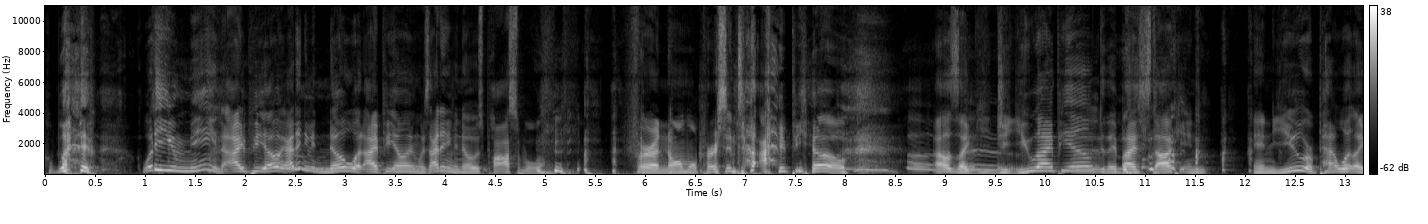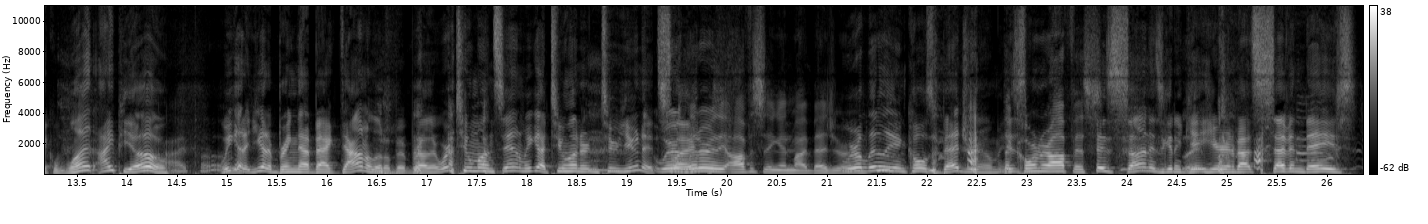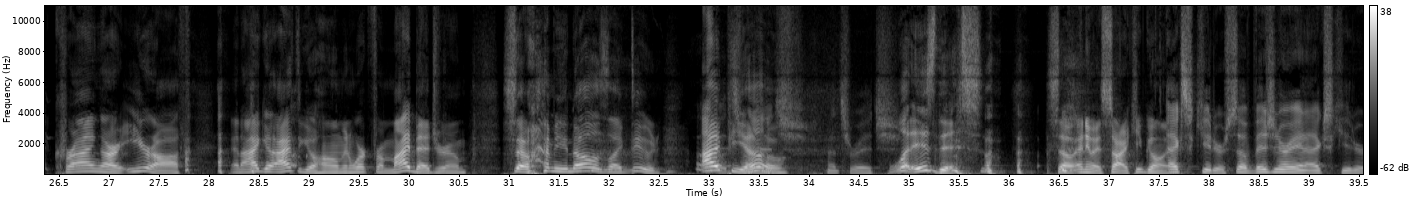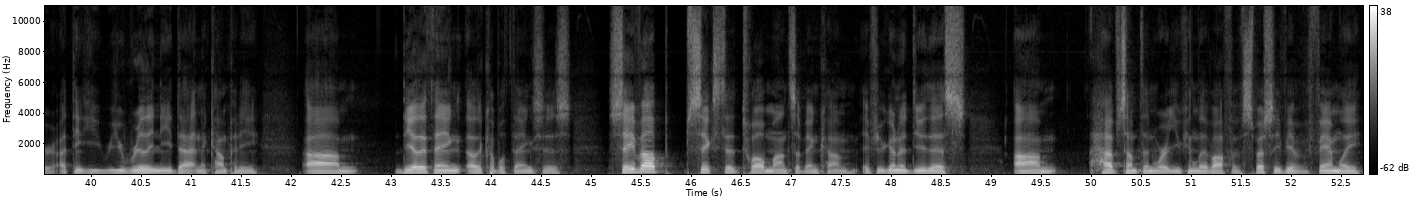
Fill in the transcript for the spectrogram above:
What? What do you mean IPOing? I didn't even know what IPOing was. I didn't even know it was possible for a normal person to IPO. I was like, do oh, you IPO? Do they buy stock in in you or pa- what? Like what IPO? IPO. We got to you got to bring that back down a little bit, brother. We're two months in. We got 202 units. We're Like, literally officing in my bedroom. we're literally in Cole's bedroom. the His- corner office. his son is gonna get here in about seven days, crying our ear off, and I go. I have to go home and work from my bedroom. So I mean, I was like, dude, Oh, IPO. That's rich. what is this? so anyway, sorry, keep going. Executor. So visionary and executor. I think you, you really need that in a company. Um, the other thing, other couple things is save up six to 12 months of income. If you're going to do this, um, have something where you can live off of, especially if you have a family.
